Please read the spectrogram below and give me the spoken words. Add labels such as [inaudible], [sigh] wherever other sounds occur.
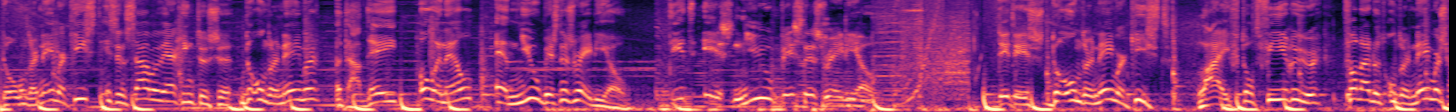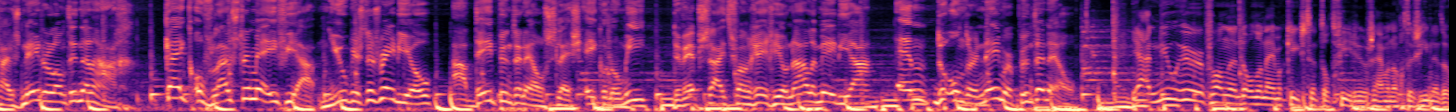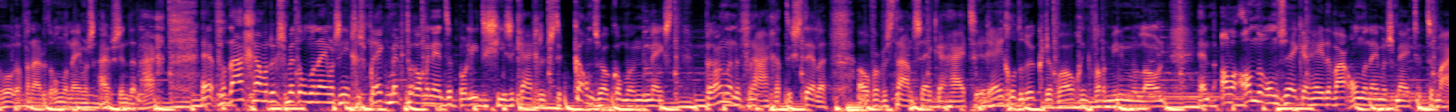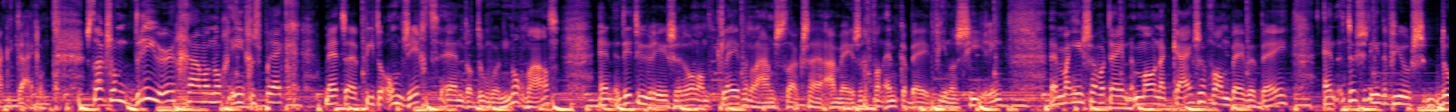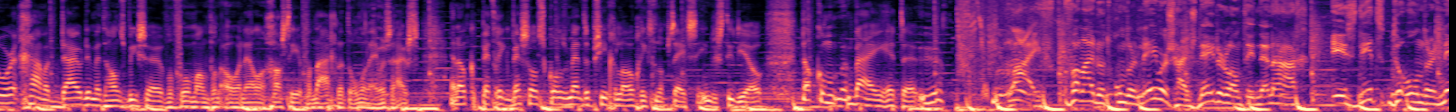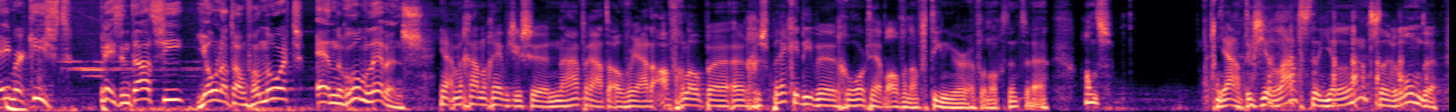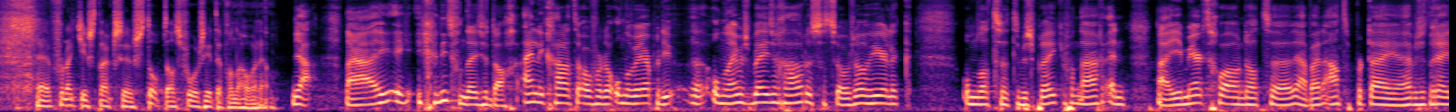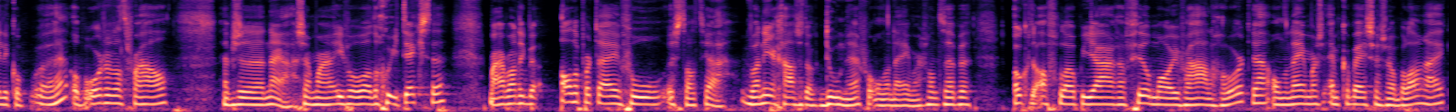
De Ondernemer kiest is een samenwerking tussen De Ondernemer, het AD, ONL en New Business Radio. Dit is New Business Radio. Dit is De Ondernemer kiest. Live tot 4 uur vanuit het Ondernemershuis Nederland in Den Haag. Kijk of luister mee via New Business Radio, ad.nl slash economie, de websites van regionale media en deondernemer.nl. Ja, een nieuw uur van eh, de ondernemer kiest. En tot vier uur zijn we nog te zien en te horen vanuit het Ondernemershuis in Den Haag. Eh, vandaag gaan we dus met ondernemers in gesprek met prominente politici. Ze krijgen dus de kans ook om hun meest prangende vragen te stellen over bestaanszekerheid, regeldruk, de verhoging van het minimumloon en alle andere onzekerheden waar ondernemers mee te, maken krijgen. Straks om drie uur gaan we nog in gesprek met eh, Pieter Omzicht. En dat doen we nogmaals. En dit uur is Roland Kleverlaan straks eh, aanwezig van MKB Financiering. Eh, maar eerst zometeen Mona Keizer van BBB. En tussen de interviews door gaan we duiden met Hans Biesheuvel, voorman van ONL en gast hier vandaag in het Ondernemershuis. En ook Patrick Wessels, consumentenpsycholoog, is nog steeds in de studio. Welkom bij het eh, uur. Live vanuit het Ondernemershuis Nederland in Den Haag is dit De Ondernemer kiest. Presentatie Jonathan van Noort en Ron Lemmens. Ja, en we gaan nog eventjes eh, napraten over ja, de afgelopen eh, gesprekken die we gehoord hebben al vanaf 10 uur vanochtend. Hans, ja, het is je [laughs] laatste, je laatste ronde eh, voordat je straks eh, stopt als voorzitter van ONL. Ja, nou ja, ik, ik geniet van deze dag. Eindelijk gaat het over de onderwerpen die eh, ondernemers bezighouden. Dus dat is sowieso heerlijk om dat eh, te bespreken vandaag. En nou, je merkt gewoon dat ja, bij een aantal partijen hebben ze het redelijk op, op orde, dat verhaal. Hebben ze, nou ja, zeg maar, in ieder geval wel de goede teksten. Maar wat ik alle partijen voel, is dat ja, wanneer gaan ze het ook doen hè, voor ondernemers? Want we hebben ook de afgelopen jaren veel mooie verhalen gehoord. Ja, ondernemers, MKB's zijn zo belangrijk.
